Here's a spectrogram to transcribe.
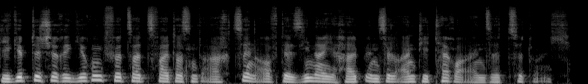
Die ägyptische Regierung führt seit 2018 auf der Sinai-Halbinsel Antiterroreinsätze durch.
